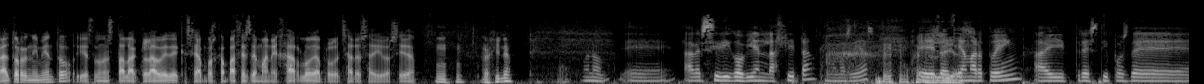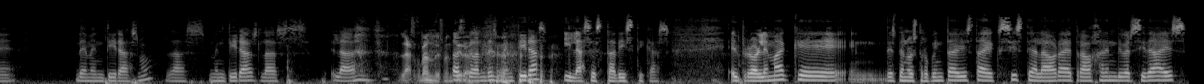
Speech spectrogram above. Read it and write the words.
alto rendimiento y es donde está la clave de que seamos capaces de manejarlo y aprovechar esa diversidad. Regina. Bueno, eh, a ver si digo bien la cita. Buenos días. Eh, lo decía Mark Twain, hay tres tipos de de mentiras, ¿no? Las mentiras, las, las grandes mentiras. Las grandes mentiras y las estadísticas. El problema que desde nuestro punto de vista existe a la hora de trabajar en diversidad es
